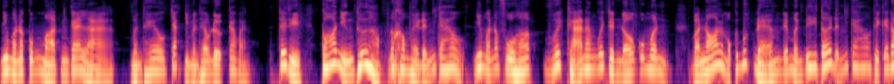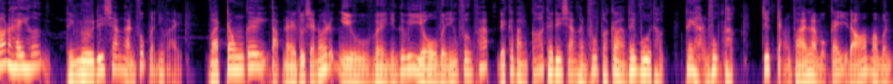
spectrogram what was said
nhưng mà nó cũng mệt cái là mình theo chắc gì mình theo được các bạn thế thì có những thứ học nó không hề đỉnh cao, nhưng mà nó phù hợp với khả năng, với trình độ của mình. Và nó là một cái bước đệm để mình đi tới đỉnh cao thì cái đó nó hay hơn. Thì người đi săn hạnh phúc là như vậy. Và trong cái tập này tôi sẽ nói rất nhiều về những cái ví dụ, về những phương pháp để các bạn có thể đi săn hạnh phúc và các bạn thấy vui thật, thấy hạnh phúc thật. Chứ chẳng phải là một cái gì đó mà mình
